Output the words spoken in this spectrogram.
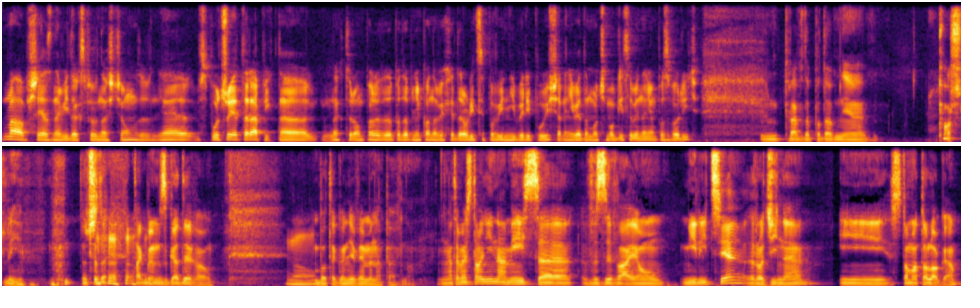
mało przyjazny widok z pewnością. Nie współczuję terapii, na, na którą prawdopodobnie panowie hydraulicy powinni byli pójść, ale nie wiadomo, czy mogli sobie na nią pozwolić. Prawdopodobnie poszli. Znaczy, tak bym zgadywał. No. Bo tego nie wiemy na pewno. Natomiast oni na miejsce wzywają milicję, rodzinę i stomatologa,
